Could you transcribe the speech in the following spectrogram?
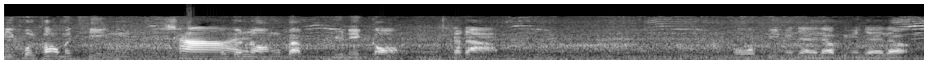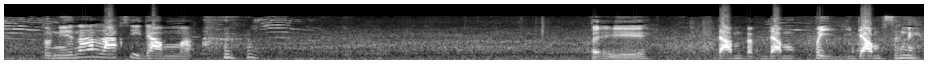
มีคนเขาเอามาทิ้งใช่แล้วก็น้องแบบอยู่ในกล่องกระดาษโอ้ปีนกันใหญ่แล้วปีนกันใหญ่แล้ว ตัวนี้น่ารักสีดำอะเอ๋ดำแบบดำปีดำสนิท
